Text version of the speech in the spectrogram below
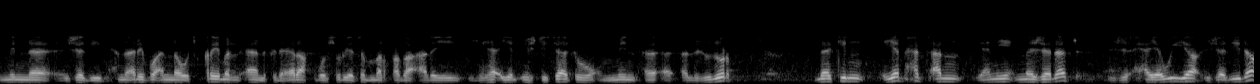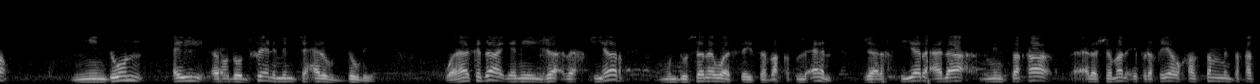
من جديد، نحن نعرف أنه تقريبا الآن في العراق وسوريا تم القضاء عليه نهائيا اجتثاثه من الجذور. لكن يبحث عن يعني مجالات حيوية جديدة من دون أي ردود فعل من التحالف الدولي. وهكذا يعني جاء الاختيار منذ سنوات ليس فقط الآن. جاء الاختيار على منطقة على شمال إفريقيا وخاصة منطقة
